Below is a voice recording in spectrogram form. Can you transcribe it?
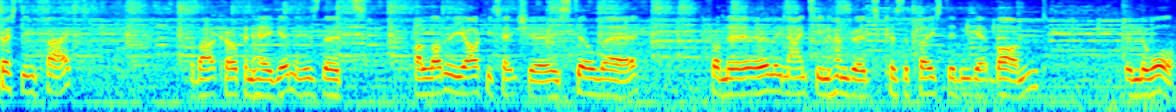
Interesting fact about Copenhagen is that a lot of the architecture is still there from the early 1900s because the place didn't get bombed in the war.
